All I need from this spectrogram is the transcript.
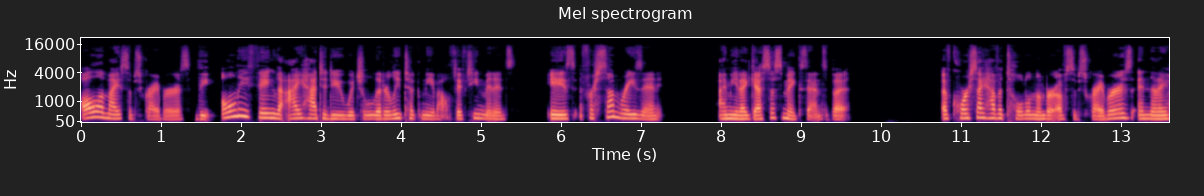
all of my subscribers. The only thing that I had to do, which literally took me about 15 minutes, is for some reason, I mean, I guess this makes sense, but of course I have a total number of subscribers and then I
